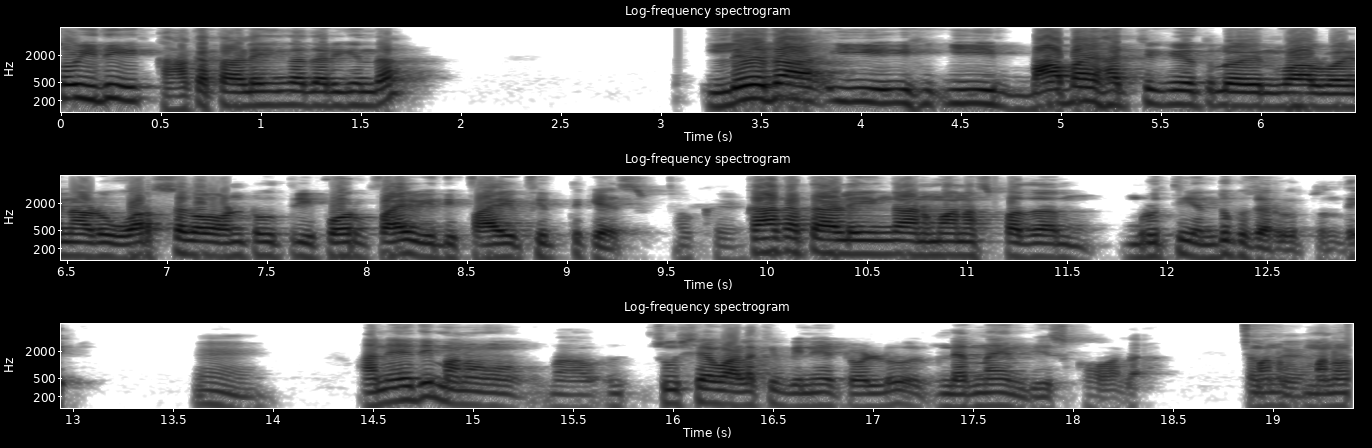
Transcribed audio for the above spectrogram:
సో ఇది కాకతాళీయంగా జరిగిందా? లేదా ఈ ఈ బాబాయ్ హత్య కేసులో ఇన్వాల్వ్ అయినాడు వరుసగా one two three four five ఇది ఫైవ్ ఫిఫ్త్ కేసు. కాకతాళీయంగా అనుమానాస్పద మృతి ఎందుకు జరుగుతుంది? అనేది మనం చూసే వాళ్ళకి వినేటోళ్ళు నిర్ణయం తీసుకోవాలి? మనం. మనం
